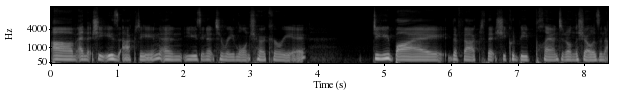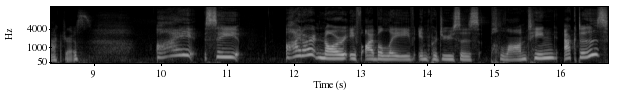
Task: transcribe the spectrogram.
Um, and that she is acting and using it to relaunch her career. Do you buy the fact that she could be planted on the show as an actress? I see. I don't know if I believe in producers planting actors,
